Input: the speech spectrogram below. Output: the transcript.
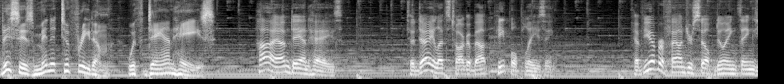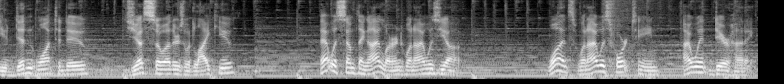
This is Minute to Freedom with Dan Hayes. Hi, I'm Dan Hayes. Today, let's talk about people pleasing. Have you ever found yourself doing things you didn't want to do just so others would like you? That was something I learned when I was young. Once, when I was 14, I went deer hunting,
